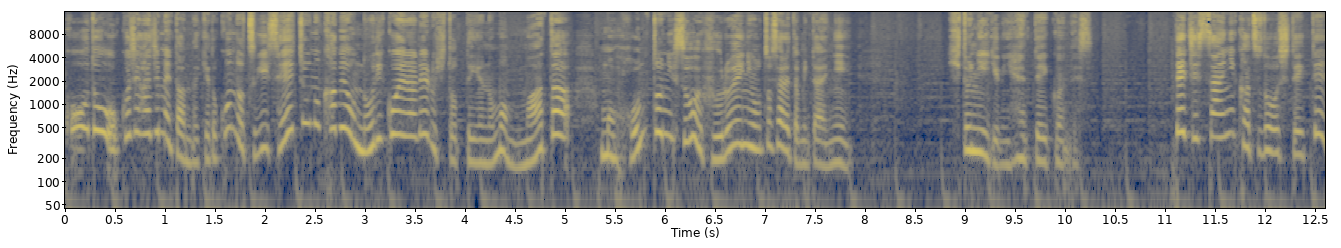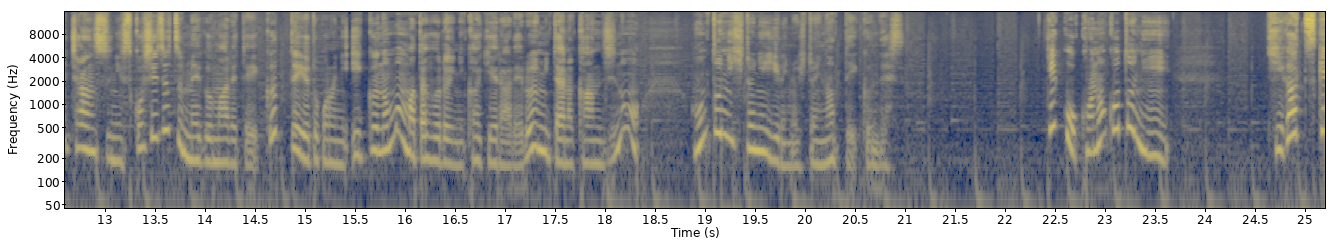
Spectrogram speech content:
行動を起こし始めたんだけど今度次成長の壁を乗り越えられる人っていうのもまたもう本当にすごい震えに落とされたみたいに一握りに減っていくんです。で実際に活動していてチャンスに少しずつ恵まれていくっていうところに行くのもまたふるいにかけられるみたいな感じの本当に一握りの人になっていくんです。結構このことに気がつけ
